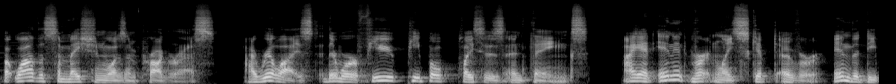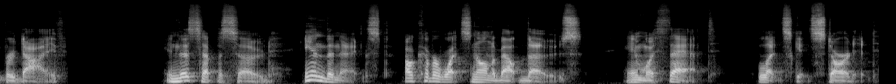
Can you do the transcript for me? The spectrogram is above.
but while the summation was in progress, I realized there were a few people, places, and things I had inadvertently skipped over in the deeper dive. In this episode, and the next, I'll cover what's known about those. And with that, let's get started.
